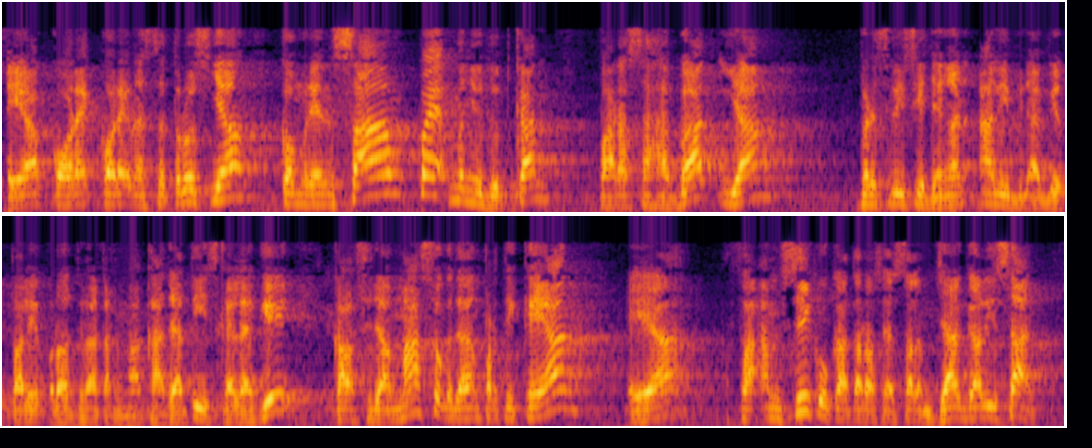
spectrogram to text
ya korek-korek dan seterusnya kemudian sampai menyudutkan para sahabat yang berselisih dengan Ali bin Abi Thalib radhiyallahu maka hati sekali lagi kalau sudah masuk ke dalam pertikaian ya fa'amsiku kata Rasulullah SAW jaga lisan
